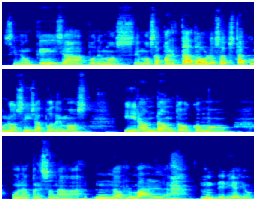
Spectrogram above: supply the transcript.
sino que ya podemos, hemos apartado los obstáculos y ya podemos ir andando como una persona normal, diría yo.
